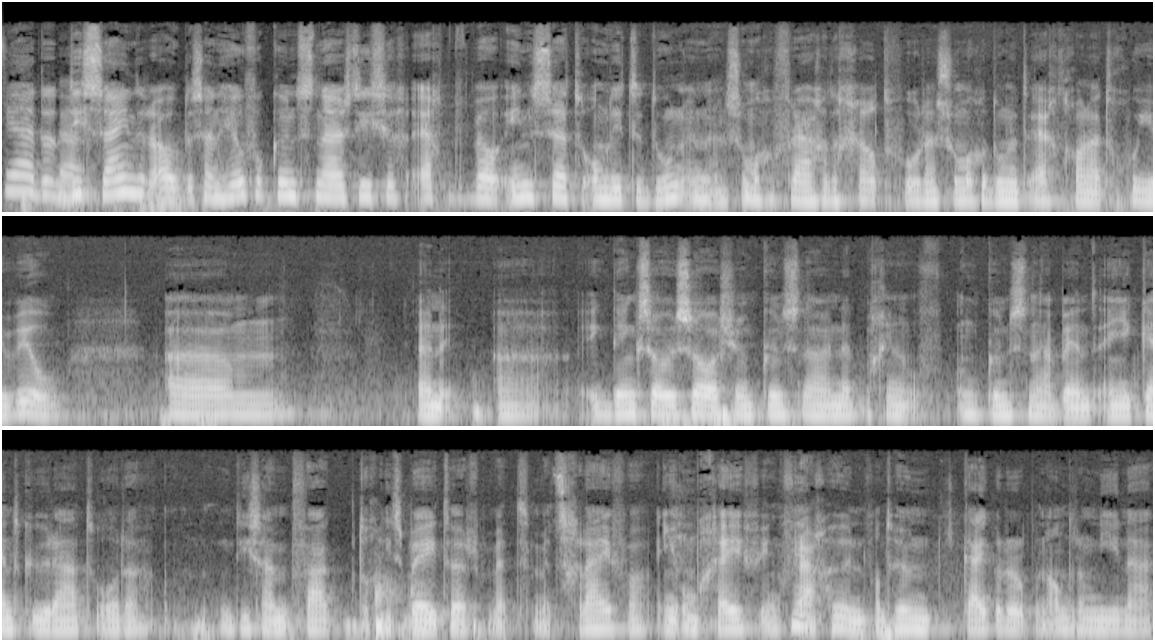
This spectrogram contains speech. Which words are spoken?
Ja, de- Ja. die zijn er ook. Er zijn heel veel kunstenaars die zich echt wel inzetten om dit te doen. En, eh, sommigen vragen er geld voor en sommigen doen het echt gewoon uit goede wil. Ehm, en eh, ik denk sowieso als je een kunstenaar net begint of een kunstenaar bent en je kent curatoren, die zijn vaak toch iets beter met, met schrijven in je omgeving. Vraag hun, want hun kijken er op een andere manier naar.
